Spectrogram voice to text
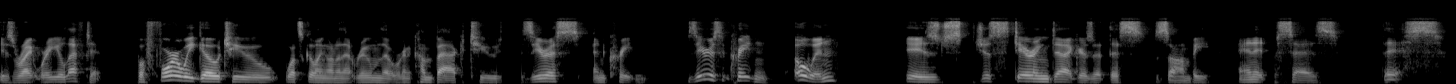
is right where you left it. Before we go to what's going on in that room, though, we're going to come back to Xerus and Creedon. Xerus and Creedon, Owen is just, just staring daggers at this zombie, and it says, This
